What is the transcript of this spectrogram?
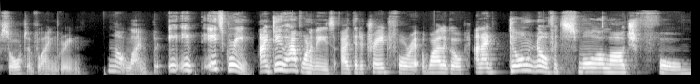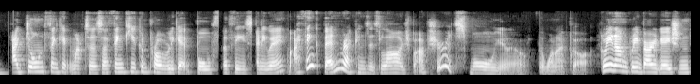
sort of lime green. Not lime, but it, it, it's green. I do have one of these. I did a trade for it a while ago, and I don't know if it's small or large form. I don't think it matters. I think you can probably get both of these anyway. I think Ben reckons it's large, but I'm sure it's small, you know, the one I've got. Green and green variegation.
